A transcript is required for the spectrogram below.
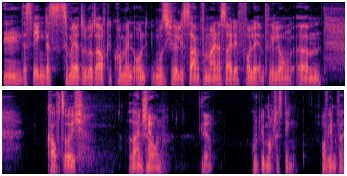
mhm. deswegen, das sind wir ja drüber drauf gekommen und muss ich wirklich sagen, von meiner Seite volle Empfehlung. Ähm, kauft's euch, reinschauen. Ja. ja. Gut gemachtes Ding. Auf jeden Fall.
